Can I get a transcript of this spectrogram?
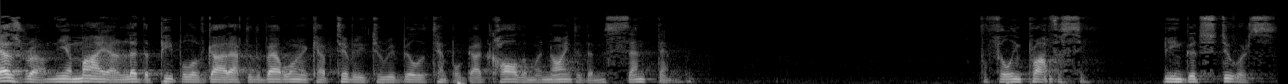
Ezra, Nehemiah led the people of God after the Babylonian captivity to rebuild the temple. God called them, anointed them, sent them. Fulfilling prophecy, being good stewards,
